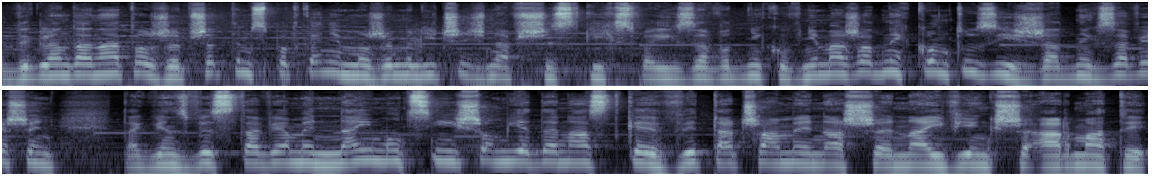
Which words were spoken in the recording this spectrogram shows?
Wygląda na to, że przed tym spotkaniem możemy liczyć na wszystkich swoich zawodników. Nie ma żadnych kontuzji, żadnych zawieszeń, tak więc wystawiamy najmocniejszą jedenastkę, wytaczamy nasze największe armaty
